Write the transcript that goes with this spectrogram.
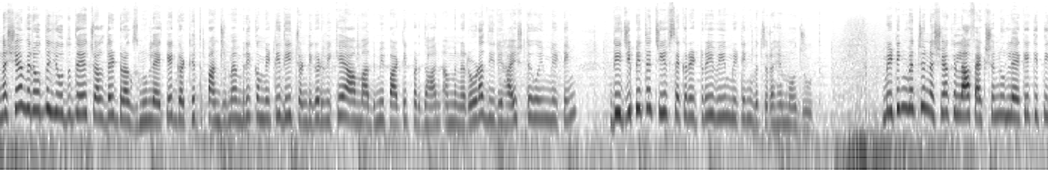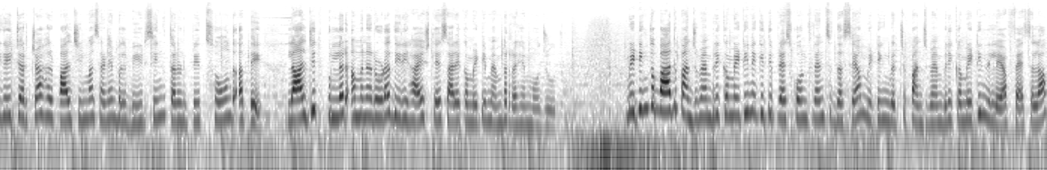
ਨਸ਼ਿਆਂ ਵਿਰੁੱਧ ਯੁੱਧ ਦੇ ਚਲਦੇ ਡਰੱਗਸ ਨੂੰ ਲੈ ਕੇ ਗਠਿਤ ਪੰਜ ਮੈਂਬਰੀ ਕਮੇਟੀ ਦੀ ਚੰਡੀਗੜ੍ਹ ਵਿਖੇ ਆਮ ਆਦਮੀ ਪਾਰਟੀ ਪ੍ਰਧਾਨ ਅਮਨ ਅਰੋੜਾ ਦੀ ਰਿਹਾਇਸ਼ ਤੇ ਹੋਈ ਮੀਟਿੰਗ। ਡੀਜੀਪੀ ਤੇ ਚੀਫ ਸੈਕਟਰੀ ਵੀ ਮੀਟਿੰਗ ਵਿੱਚ ਰਹੇ ਮੌਜੂਦ। ਮੀਟਿੰਗ ਵਿੱਚ ਨਸ਼ਿਆਂ ਖਿਲਾਫ ਐਕਸ਼ਨ ਨੂੰ ਲੈ ਕੇ ਕੀਤੀ ਗਈ ਚਰਚਾ ਹਰਪਾਲ ਚੀਮਾ ਸਣੇ, ਬਲਬੀਰ ਸਿੰਘ, ਤਰਨਪ੍ਰੀਤ ਸੋਂਦ ਅਤੇ ਲਾਲਜੀਤ ਪੁੱਲਰ ਅਮਨ ਅਰੋੜਾ ਦੀ ਰਿਹਾਇਸ਼ ਤੇ ਸਾਰੇ ਕਮੇਟੀ ਮੈਂਬਰ ਰਹੇ ਮੌਜੂਦ। ਮੀਟਿੰਗ ਤੋਂ ਬਾਅਦ ਪੰਜ ਮੈਂਬਰੀ ਕਮੇਟੀ ਨੇ ਕੀਤੀ ਪ੍ਰੈਸ ਕਾਨਫਰੰਸ ਦੱਸਿਆ ਮੀਟਿੰਗ ਵਿੱਚ ਪੰਜ ਮੈਂਬਰੀ ਕਮੇਟੀ ਨੇ ਲਿਆ ਫੈਸਲਾ।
